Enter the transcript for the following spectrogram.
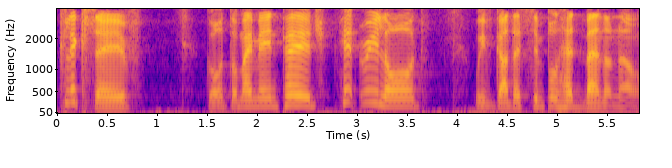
click save, go to my main page, hit reload. We've got a simple head banner now.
